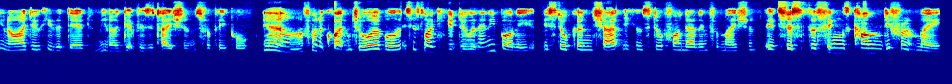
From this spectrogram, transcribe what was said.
you know, I do hear the dead you know, get visitations for people. Yeah, I find it quite enjoyable. It's just like you do with anybody. You still can chat, you can still find out information. It's just the things come differently.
